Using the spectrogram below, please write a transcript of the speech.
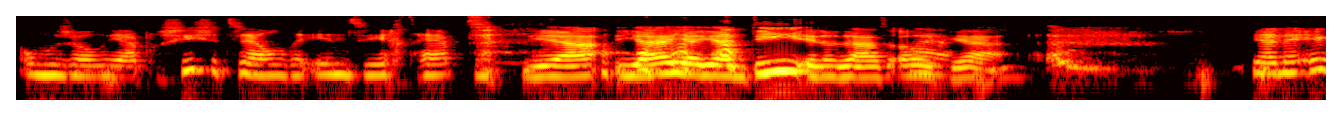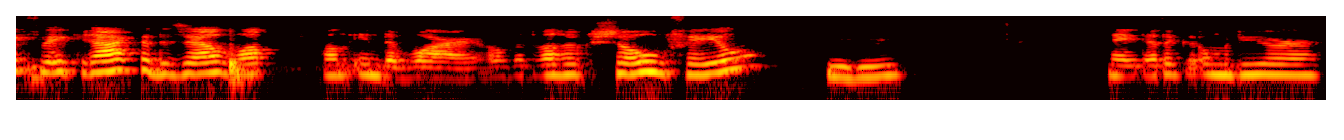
om de zoveel jaar precies hetzelfde inzicht hebt. Ja, ja, ja, ja, die inderdaad ook, ja. Ja, nee, ik, ik raakte er zelf wat van in de war. Want het was ook zoveel. Mhm. Nee, dat ik om het duur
